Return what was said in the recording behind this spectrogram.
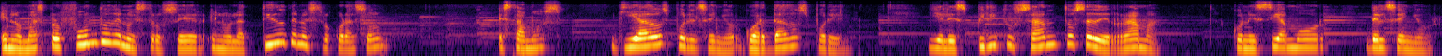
En lo más profundo de nuestro ser, en los latidos de nuestro corazón, estamos guiados por el Señor, guardados por Él. Y el Espíritu Santo se derrama con ese amor del Señor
